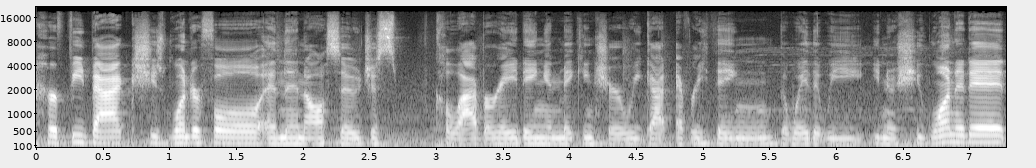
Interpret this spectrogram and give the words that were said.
her feedback. She's wonderful, and then also just collaborating and making sure we got everything the way that we you know she wanted it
